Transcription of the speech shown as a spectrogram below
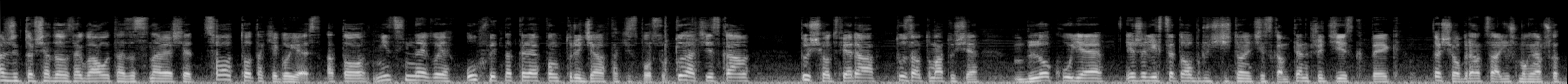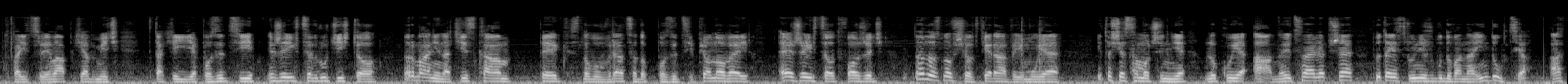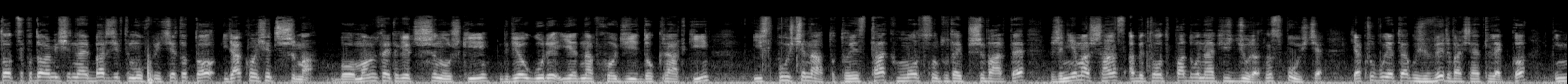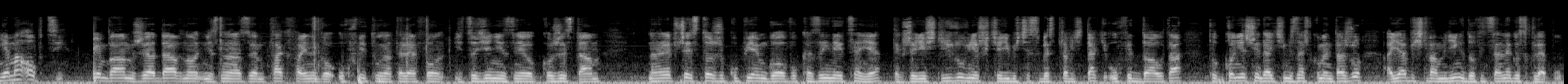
Każdy, kto wsiada do tego auta, zastanawia się, co to takiego jest. A to nic innego jak uchwyt na telefon, który działa w taki sposób. Tu naciskam, tu się otwiera, tu z automatu się blokuje. Jeżeli chcę to obrócić, to naciskam ten przycisk, pyk, to się obraca. Już mogę na przykład odpalić sobie mapki, aby mieć w takiej pozycji. Jeżeli chcę wrócić, to normalnie naciskam, pyk, znowu wraca do pozycji pionowej. A jeżeli chcę otworzyć, no to znów się otwiera, wyjmuje i to się samoczynnie blokuje. A, no i co najlepsze, tutaj jest również wbudowana indukcja. A to, co podoba mi się najbardziej w tym uchwycie, to to, jak on się trzyma. Bo mamy tutaj takie trzy nóżki, dwie u góry, jedna wchodzi do kratki. I spójrzcie na to, to jest tak mocno tutaj przywarte, że nie ma szans, aby to odpadło na jakichś dziurach. No spójrzcie, ja próbuję to jakoś wyrwać nawet lekko i nie ma opcji. Powiem wam, że ja dawno nie znalazłem tak fajnego uchwytu na telefon i codziennie z niego korzystam. Najlepsze jest to, że kupiłem go w okazyjnej cenie, także jeśli również chcielibyście sobie sprawić taki uchwyt do auta, to koniecznie dajcie mi znać w komentarzu, a ja wyślę wam link do oficjalnego sklepu.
